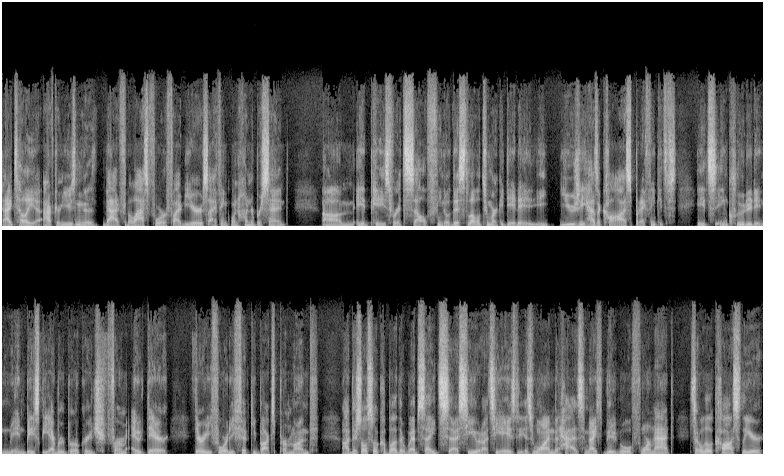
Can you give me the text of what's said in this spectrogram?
And i tell you after using the, that for the last four or five years i think 100% um, it pays for itself you know this level two market data usually has a cost but i think it's it's included in in basically every brokerage firm out there 30, 40, 50 bucks per month. Uh, there's also a couple other websites. Uh, CEO.ca is, is one that has a nice visual format. It's a little costlier,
